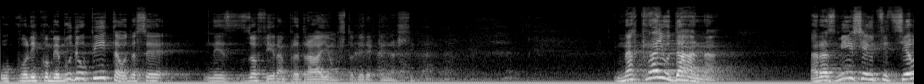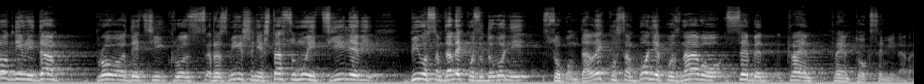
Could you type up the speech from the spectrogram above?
ukoliko me bude upitao da se ne zofiram pred rajom, što bi rekli naši. Na kraju dana, razmišljajući cjelodnevni dan provodeći kroz razmišljanje šta su moji ciljevi, bio sam daleko zadovoljniji sobom. Daleko sam bolje poznavao sebe krajem, krajem tog seminara.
